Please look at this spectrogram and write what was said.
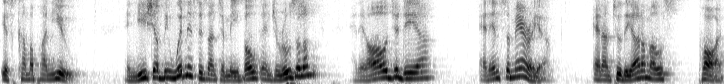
is come upon you. And ye shall be witnesses unto me, both in Jerusalem and in all Judea and in Samaria and unto the uttermost part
